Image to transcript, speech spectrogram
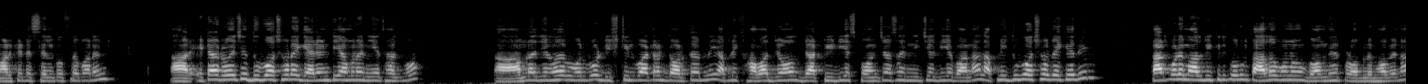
মার্কেটে সেল করতে পারেন। আর এটা রয়েছে দু বছরের গ্যারেন্টি আমরা নিয়ে থাকব। আমরা যেভাবে বলব ডিস্টিল ওয়াটার দরকার নেই। আপনি খাওয়ার জল যা টিডিএস পঞ্চাশের নিচে দিয়ে বানান আপনি দু বছর রেখে দিন। তারপরে মাল বিক্রি করুন তাহলেও কোনো গন্ধের প্রবলেম হবে না।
